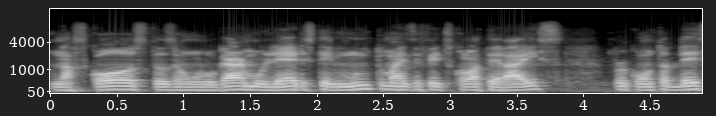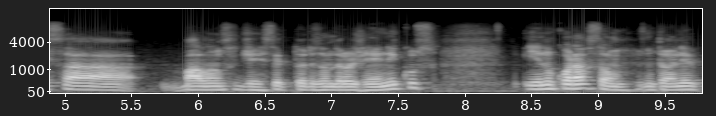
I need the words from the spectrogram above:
nas costas, em algum lugar. Mulheres têm muito mais efeitos colaterais por conta desse balanço de receptores androgênicos e no coração. Então ele,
